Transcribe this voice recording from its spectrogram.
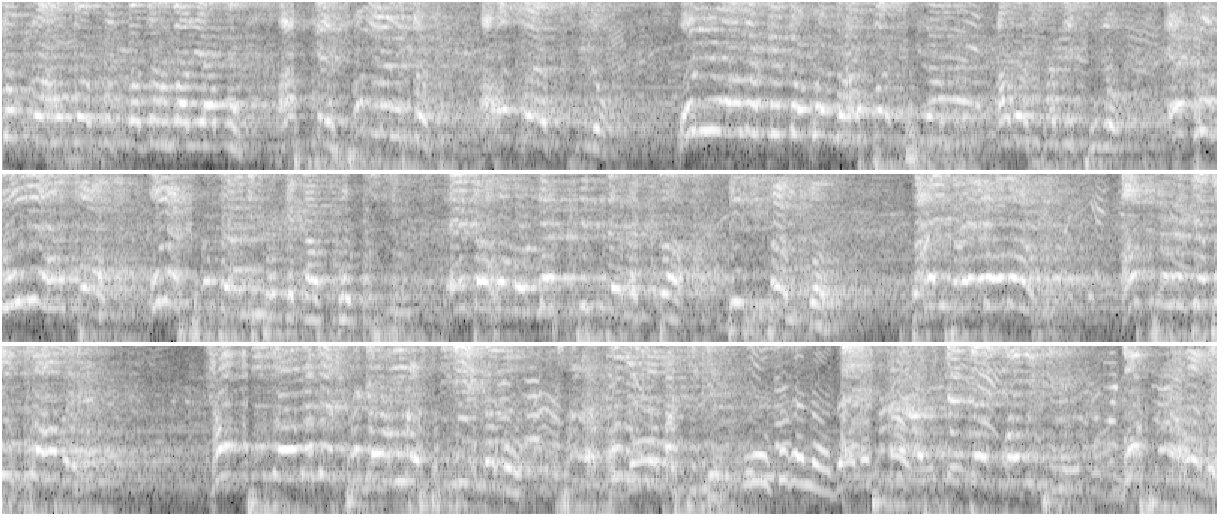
যুগ্ম আহ্বায়ক উৎপাদন বাড়ি আবু। আজকের সম্মানিত আহ্বায়ক ছিল। উনিও আমাকে যখন আহ্বায়ক ছিলাম, আমার সাথে ছিল। এখন উনি আহ্বায়ক। ওনার সাথে আমি থেকে কাজ করছি। এটা হলো নেতৃত্বের একটা দৃষ্টান্ত। তাই ভাইয়ের আমার, আপনাদেরকে বুঝতে হবে সভ্যতা আমাদের থেকে আমরা শিখিয়ে দেবো। সারা আজকে যে হবে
